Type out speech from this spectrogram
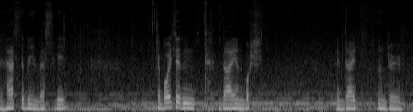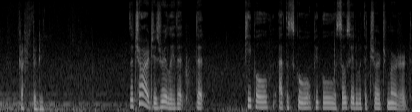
It has to be investigated. The boys didn't die in the bush. They died under custody. The charge is really that, that people at the school, people associated with the church, murdered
